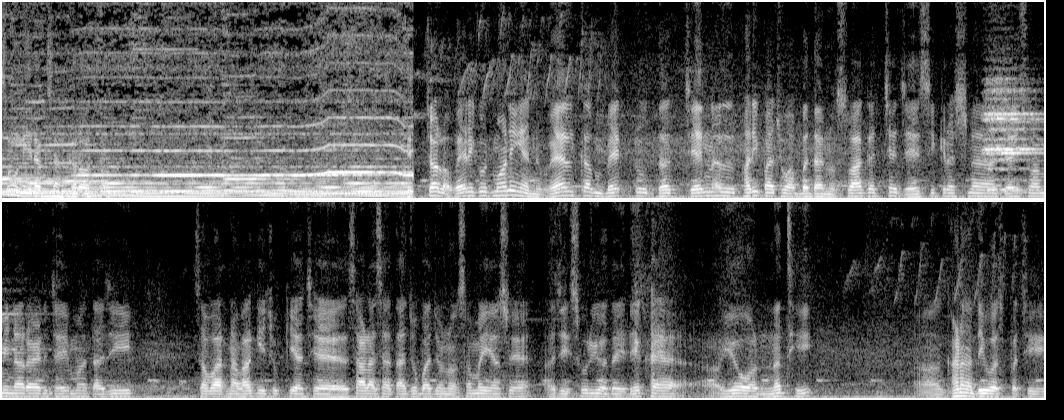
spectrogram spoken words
શું નિરીક્ષણ કરો છો? ચલો very good morning and welcome back to the channel ફરી પાછું આ બધાનું સ્વાગત છે. જય શ્રી કૃષ્ણ જય સ્વામિનારાયણ જય માતાજી. સવારના વાગી ચૂક્યા છે, સાડા સાત આજુબાજુનો સમય હશે. હજી સૂર્યોદય દેખાયો નથી. ઘણા દિવસ પછી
